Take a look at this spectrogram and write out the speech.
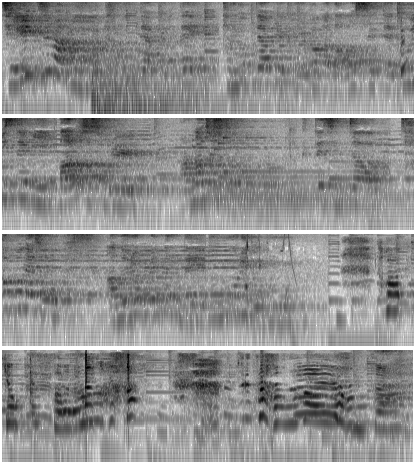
제 일지망이 단국대학교인데 단국대학교 결과가 나왔을 때 도희쌤이 말없이 저를 안아주시더라고요. 그때 진짜 차분해서 안으려고 했는데 눈물이 너무 저 합격했어요. 진짜 감사해요. 진짜.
